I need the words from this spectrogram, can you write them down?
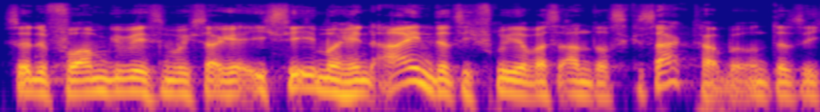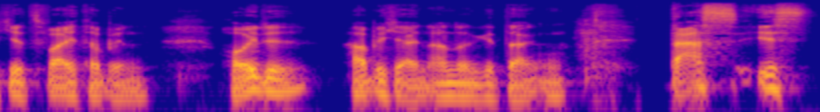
so eine Form gewesen, wo ich sage, ich sehe immerhin ein, dass ich früher was anderes gesagt habe und dass ich jetzt weiter bin. Heute habe ich einen anderen Gedanken. Das ist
